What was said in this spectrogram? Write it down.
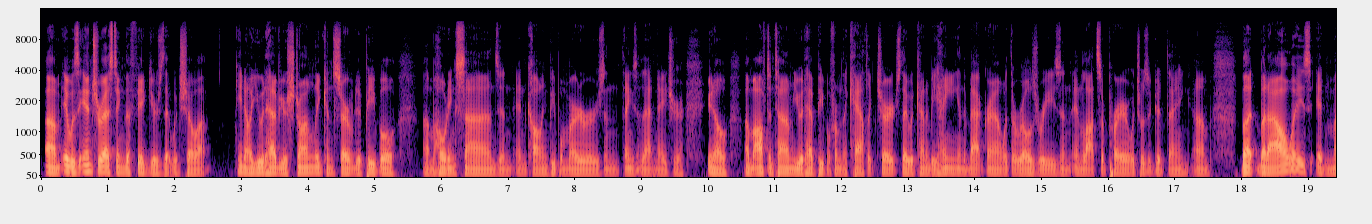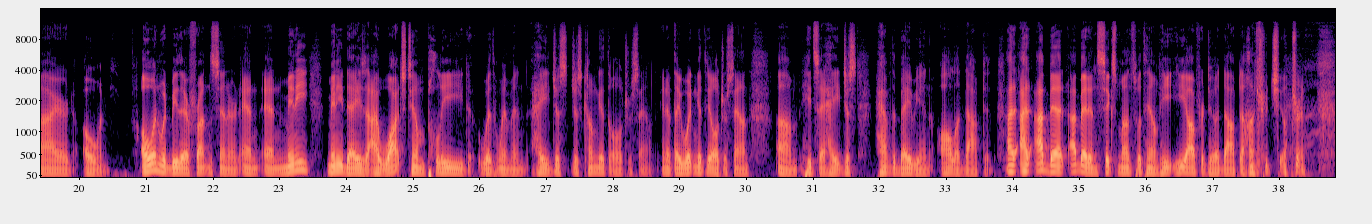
um, it was interesting the figures that would show up. You know, you would have your strongly conservative people um, holding signs and, and calling people murderers and things of that nature. You know, um, oftentimes you would have people from the Catholic Church. They would kind of be hanging in the background with the rosaries and, and lots of prayer, which was a good thing. Um, but but I always admired Owen. Owen would be there front and center, and and many many days I watched him plead with women, "Hey, just just come get the ultrasound." And if they wouldn't get the ultrasound, um, he'd say, "Hey, just have the baby and I'll adopt it." I, I, I bet I bet in six months with him, he he offered to adopt a hundred children.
